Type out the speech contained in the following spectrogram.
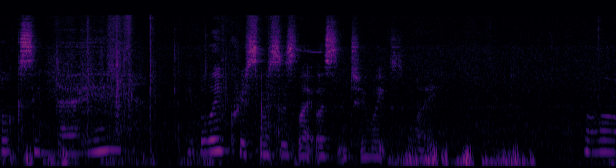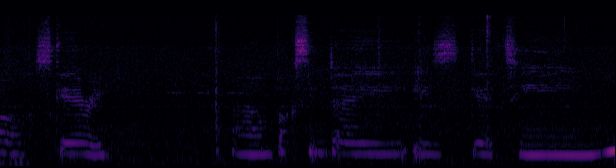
Boxing Day. You believe Christmas is like less than two weeks away? Oh, scary. Um, Boxing Day is getting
